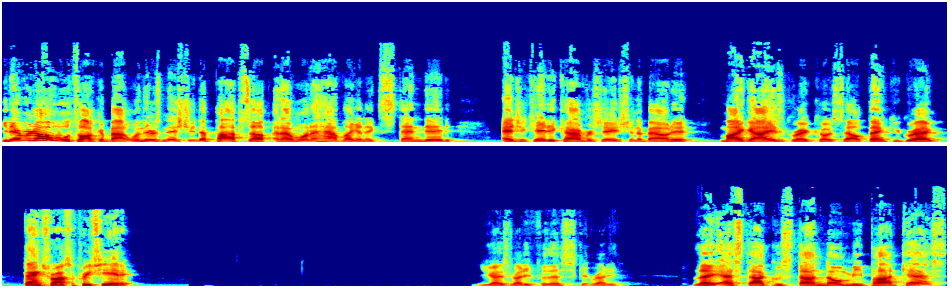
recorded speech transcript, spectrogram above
You never know what we'll talk about. When there's an issue that pops up and I want to have like an extended, educated conversation about it, my guy is Greg Cosell. Thank you, Greg. Thanks, Ross. Appreciate it. You guys ready for this? Get ready. Le está gustando mi podcast?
